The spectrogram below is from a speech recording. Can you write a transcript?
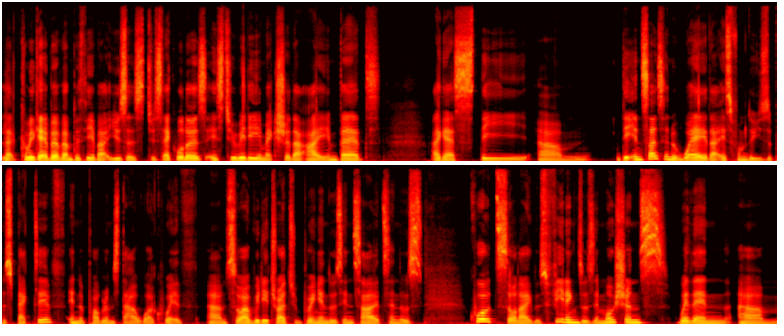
like communicate a bit of empathy about users to stakeholders is to really make sure that I embed, I guess, the um, the insights in a way that is from the user perspective in the problems that I work with. Um, so I really try to bring in those insights and those quotes or like those feelings, those emotions within um,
